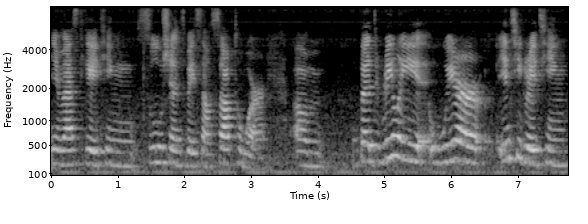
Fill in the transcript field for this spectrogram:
investigating solutions based on software. But really, we're integrating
